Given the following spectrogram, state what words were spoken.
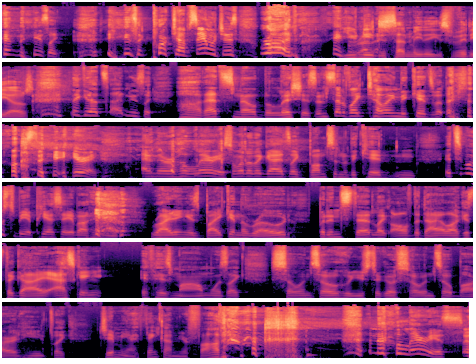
and he's like, he's like pork chop sandwiches, run! You need to send me these videos. they get outside and he's like, "Oh, that smelled delicious." Instead of like telling the kids what they're supposed to be hearing, and they're hilarious. One of the guys like bumps into the kid, and it's supposed to be a PSA about him like riding his bike in the road, but instead, like all of the dialogue is the guy asking if his mom was like so and so who used to go so and so bar, and he's like, "Jimmy, I think I'm your father." and they're hilarious. So,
